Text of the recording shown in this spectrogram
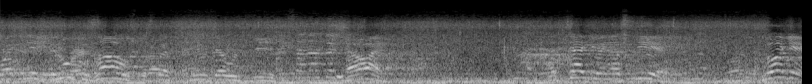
Плотнее и руки за уши ставь, они у тебя вот здесь. Давай. Оттягивай носки. Ноги.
